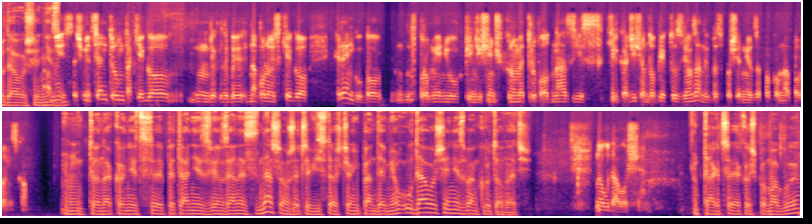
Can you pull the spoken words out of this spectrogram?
Udało się A nie... my z- jesteśmy centrum takiego mm, jak gdyby napoleońskiego kręgu, bo w promieniu 50 kilometrów od nas jest kilkadziesiąt obiektów związanych bezpośrednio z epoką napoleońską. Mm, To na koniec e, pytanie związane z naszą rzeczywistością i pandemią. Udało się nie zbankrutować? No udało się. Tarcze jakoś pomogły?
